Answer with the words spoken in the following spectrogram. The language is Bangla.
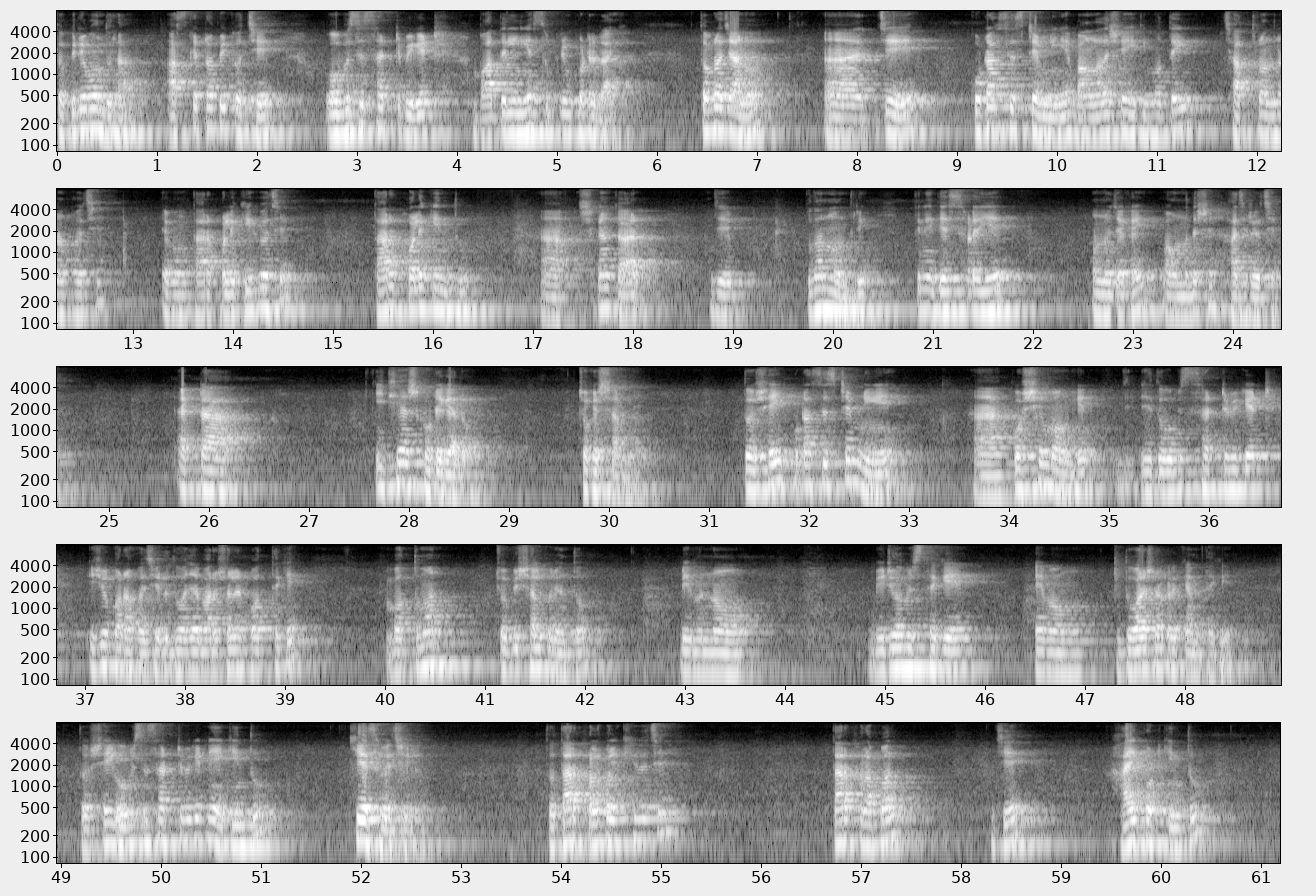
তো প্রিয় বন্ধুরা, আজকের টপিক হচ্ছে ওবিসি সার্টিফিকেট বাতিল নিয়ে সুপ্রিম কোর্টের রায়। তোমরা জানো যে কোটা সিস্টেম নিয়ে বাংলাদেশে ইতিমধ্যেই ছাত্র আন্দোলন হয়েছে এবং তার ফলে কি হয়েছে? তার ফলে কিন্তু সেখানকার যে প্রধানমন্ত্রী, তিনি দেশ ছাড়িয়ে অন্য জায়গায় বা অন্য দেশে হাজির হয়েছে একটা ইতিহাস ঘটে গেল। চোখের সামনে। তো সেই কোটা সিস্টেম নিয়ে পশ্চিমবঙ্গের যেহেতু ওবিসি সার্টিফিকেট ইস্যু করা হয়েছিল দু হাজার বারো সালের পর থেকে, বর্তমান চব্বিশ সাল পর্যন্ত বিভিন্ন বিডিও অফিস থেকে এবং দুয়ারে সরকারি ক্যাম্প থেকে, তো সেই ওবিসি সার্টিফিকেট নিয়ে কিন্তু কেস হয়েছিল। তো তার ফলাফল কী হয়েছে? তার ফলাফল যে হাইকোর্ট কিন্তু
